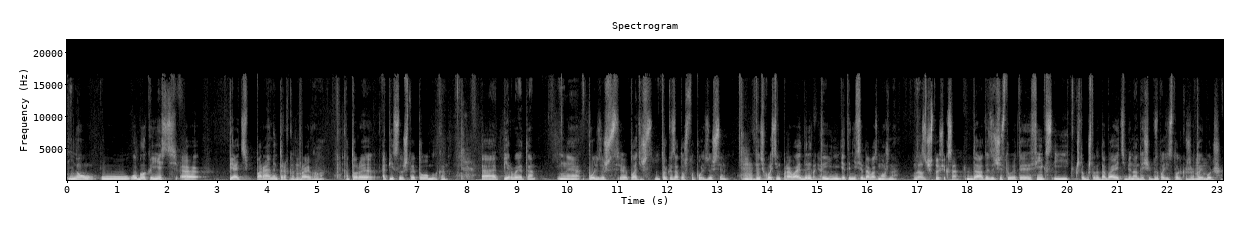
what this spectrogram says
Ну, у облака есть э, пять параметров, как mm-hmm. правило, которые описывают, что это облако. Э, первое — это Э, пользуешься, э, платишь только за то, что пользуешься. Угу. То есть в хостинг-провайдере ты, это не всегда возможно. Да, зачастую фикса. Да, то есть зачастую это фикс, и чтобы что-то добавить, тебе надо еще заплатить столько же, а то и больше.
